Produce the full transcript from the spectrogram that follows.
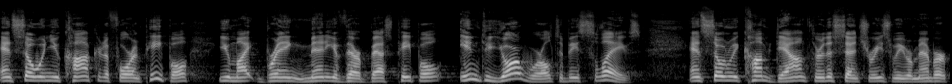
And so when you conquered a foreign people, you might bring many of their best people into your world to be slaves. And so when we come down through the centuries, we remember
